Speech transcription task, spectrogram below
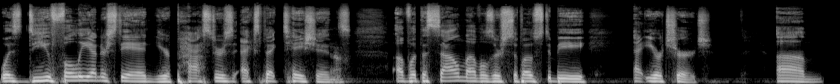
was do you fully understand your pastor's expectations of what the sound levels are supposed to be at your church? Um,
